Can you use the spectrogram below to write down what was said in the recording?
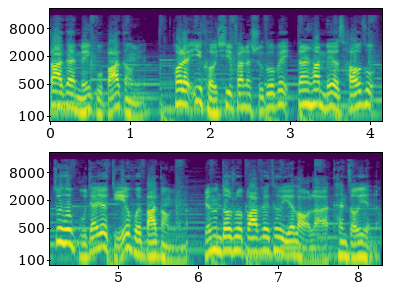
大概每股八港元。后来一口气翻了十多倍，但是他没有操作，最后股价又跌回八港元了。人们都说巴菲特也老了，看走眼了。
